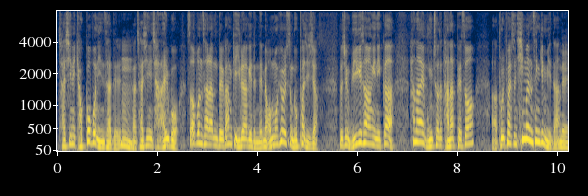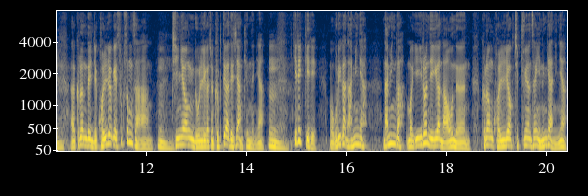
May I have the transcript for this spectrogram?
자신이 겪어본 인사들, 음. 자신이 잘 알고 써본 사람들과 함께 일을 하게 된다면 업무 효율성 높아지죠. 또 지금 위기 상황이니까 하나에 뭉쳐서 단합해서 아, 돌파할 수 있는 힘은 생깁니다. 네. 아, 그런데 이제 권력의 속성상 음. 진영 논리가 좀 극대화되지 않겠느냐. 음. 끼리끼리 뭐 우리가 남이냐 남인가 뭐 이런 얘기가 나오는 그런 권력 집중 현상이 있는 게 아니냐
